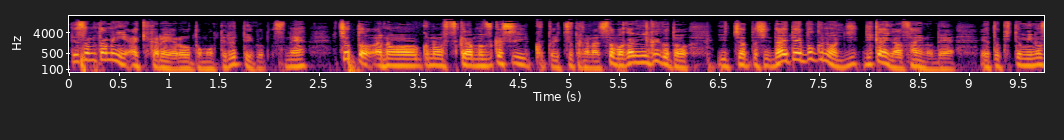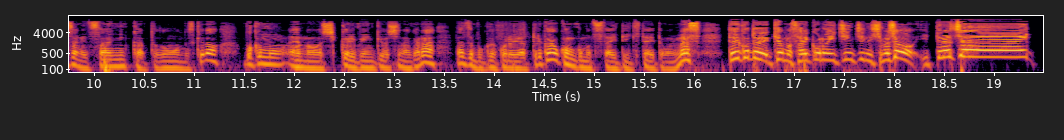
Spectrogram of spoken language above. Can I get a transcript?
で、そのために秋からやろうと思ってるっていうことですね。ちょっとあの、この2日難しいこと言っちゃったかな。ちょっと分かりにくいこと言っちゃったし、大体僕の理解が浅いので、えっと、きっと皆さんに伝わりにくかったと思うんですけど、僕もあの、しっかり勉強しながら、なぜ僕がこれをやってるかを今後も伝えていきたいと思います。ということで今日も最高の一日にしましょういってらっしゃい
